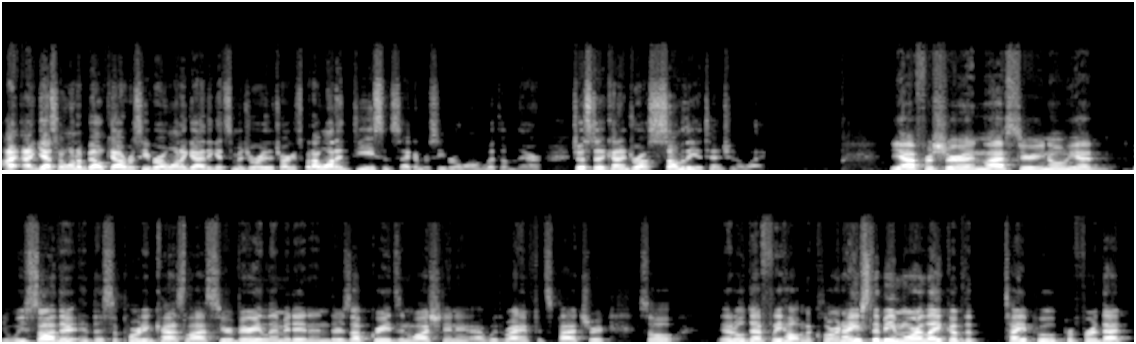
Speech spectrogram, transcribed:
I, I, yes I want a bell cow receiver. I want a guy that gets the majority of the targets, but I want a decent second receiver along with him there just to kind of draw some of the attention away. Yeah, for sure. And last year, you know, he had we saw the the supporting cast last year very limited, and there's upgrades in Washington uh, with Ryan Fitzpatrick, so it'll definitely help McLaurin. I used to be more like of the type who preferred that,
